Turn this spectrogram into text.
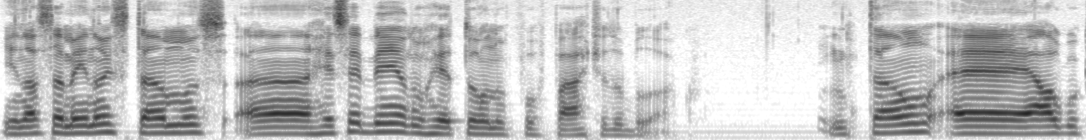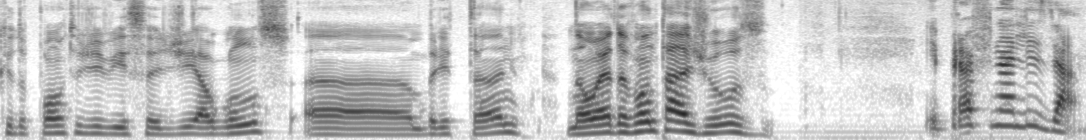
E nós também não estamos uh, recebendo um retorno por parte do bloco. Então, é algo que, do ponto de vista de alguns uh, britânicos, não é vantajoso. E para finalizar,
